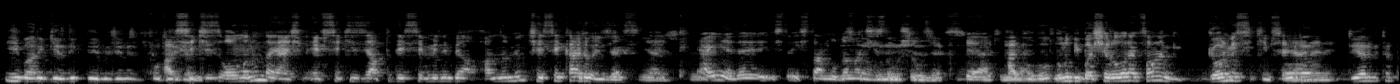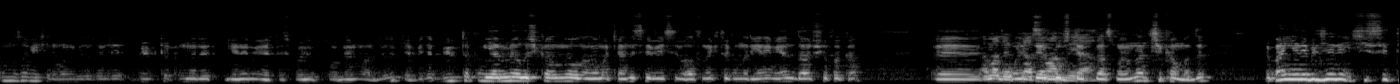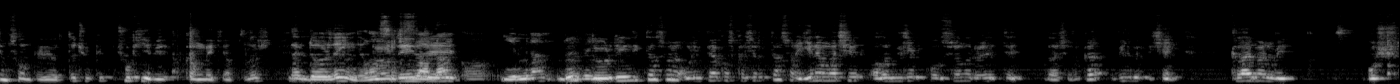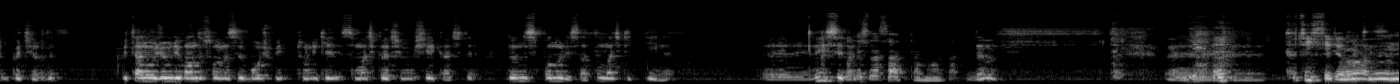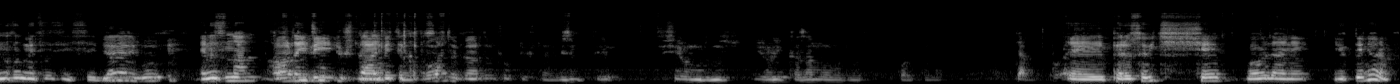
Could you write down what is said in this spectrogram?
iyi bari girdik diyebileceğimiz bir potaya Abi 8 olmanın da yani şimdi F8 yaptı diye sevinmenin bir anlamı yok. CSK ile oynayacaksın yani. Ya yine de işte İstanbul'da maç İstanbul'da izlemiş maç olacak. Bir erken Hani bu- bunu bir başarı olarak falan görmesin kimse Buradan yani. Hani. diğer bir takımımıza geçelim. Hani biraz önce büyük takımları yenemiyor Efes. Böyle bir problemi var diyorduk ya. Bir de büyük takım yenme alışkanlığı olan ama kendi seviyesi ve altındaki takımları yenemeyen Darüşşafaka e, Ama ya. deplasmanından çıkamadı. Ve ben yenebileceğini hissettim son periyotta. Çünkü çok iyi bir comeback yaptılar. Tabii dörde indi. 18'lerden indi. o 20'den Ve dörde indi. dörde indikten sonra Olympiakos kaçırdıktan sonra yine maçı alabilecek pozisyonlar üretti Darüşşafaka. Bir şey, Clyburn bir boşluk kaçırdı. Bir tane hücum ribandı sonrası boş bir turnike smaç karışımı bir şey kaçtı. Döndü Spanulis attı. Maç gitti yine. Ee, ne hissediyorsun? Barış nasıl attı ama orada? Değil mi? Ee, Kötü hissediyorum Kötü ama nasıl nefes hissediyorum. yani hani bu en azından haftayı bir düştü. galibiyetle bu hafta. Bu kapasaydı. hafta gardım çok düştü. Yani bizim şey umudumuz, Euroleague kazanma umudumuz konusunda. e, Perosovic'e bu arada hani yükleniyorum.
